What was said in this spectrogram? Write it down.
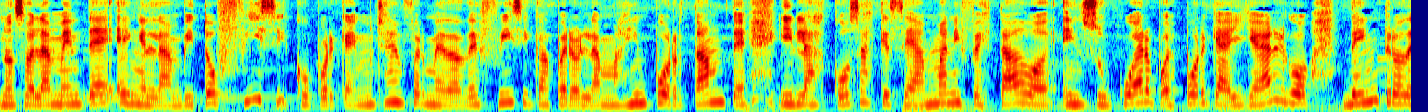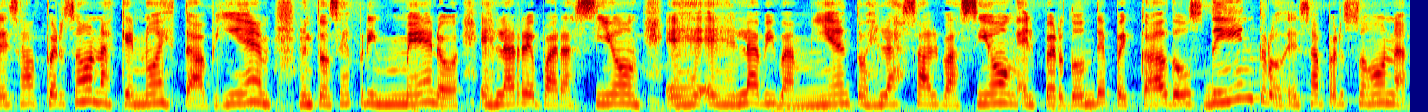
no solamente en el ámbito físico, porque hay muchas enfermedades físicas, pero la más importante y las cosas que se han manifestado en su cuerpo es porque hay algo dentro de esas personas que no está bien. Entonces primero es la reparación, es es el avivamiento, es la salvación, el perdón de pecados dentro de esa persona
